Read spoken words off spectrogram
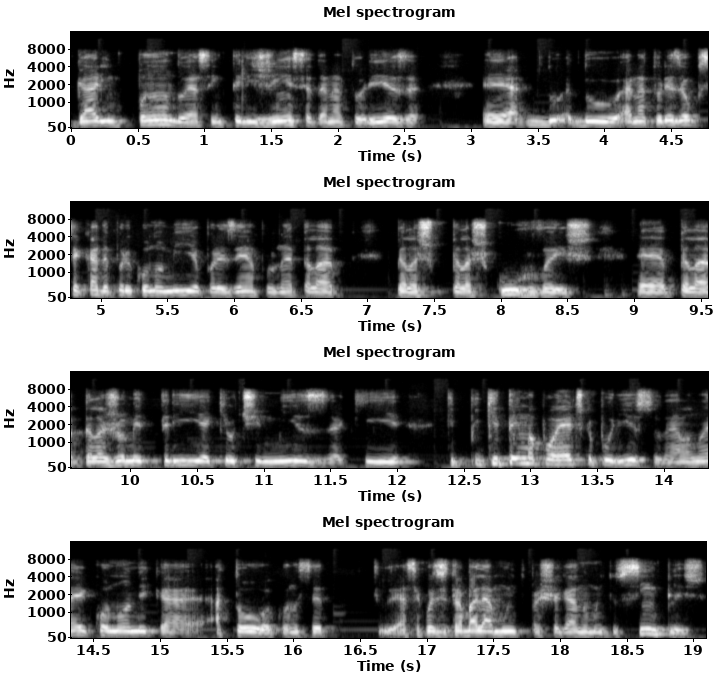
garimpando essa inteligência da natureza. É, do, do, a natureza é obcecada por economia, por exemplo, né, pela, pelas, pelas curvas, é, pela, pela geometria que otimiza, que, que, que tem uma poética por isso. Né, ela não é econômica à toa. Quando você essa coisa de trabalhar muito para chegar no muito simples,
